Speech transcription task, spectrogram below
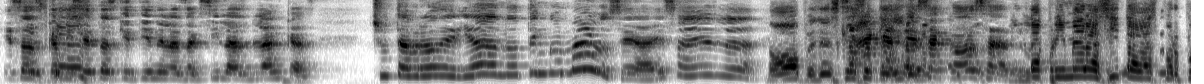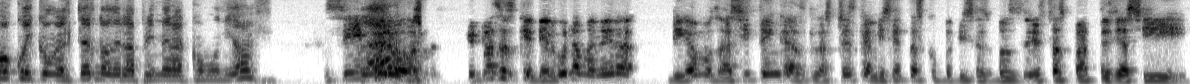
esas Es camisetas que tienen las axilas blancas, chuta, brother, ya no tengo más, o sea, esa es la... No, pues es que eso te Sácate digo. esa cosa. La primera cita vas por poco y con el terno de la primera comunión. Sí, Claro. pero lo que pasa es que de alguna manera, digamos, así tengas las tres camisetas, como dices vos, de estas partes ya así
